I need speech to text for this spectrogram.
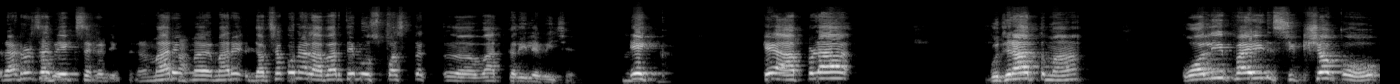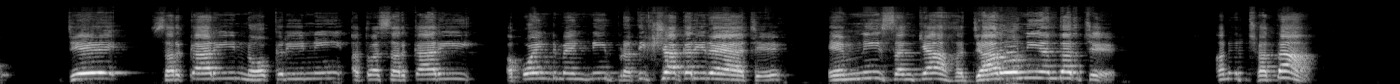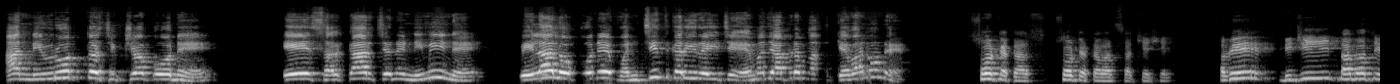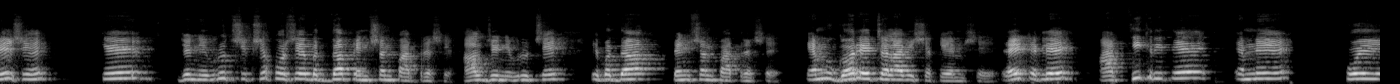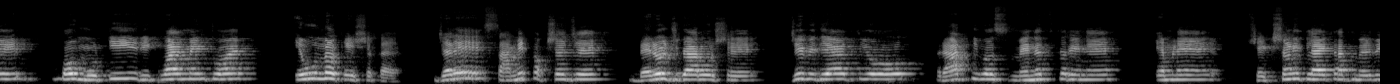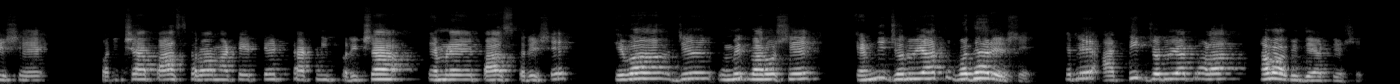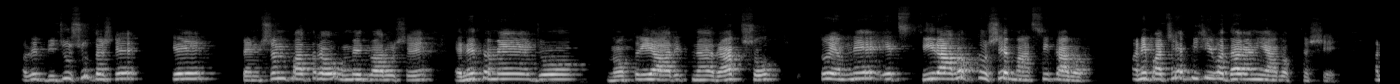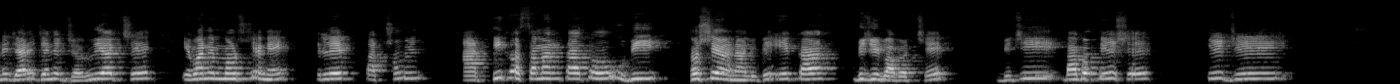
રાઠોડ સાહેબ એક સેકન્ડ એક સેકન્ડ મારે મારે દર્શકોના લાભાર્થે બહુ સ્પષ્ટ વાત કરી લેવી છે. એક કે આપણા ગુજરાતમાં ક્વોલિફાઈડ શિક્ષકો જે સરકારી નોકરીની અથવા સરકારી અપોઇન્ટમેન્ટની પ્રતીક્ષા કરી રહ્યા છે, એમની સંખ્યા હજારોની અંદર છે. અને છતાં આ નિવૃત્ત શિક્ષકોને એ સરકાર છે ને નિમીને પેલા લોકોને વંચિત કરી રહી છે. એમ જ આપણે કહેવાનું ને? સો ટકા સો ટકા વાત સાચી છે. હવે બીજી બાબત એ છે કે જે નિવૃત્ત શિક્ષકો છે બધા પેન્શન પાત્ર છે. હાલ જે નિવૃત્ત છે એ બધા પેન્શન પાત્ર છે. એમનું ઘર એ ચલાવી શકે એમ છે. રાઈટ એટલે આર્થિક રીતે એમને કોઈ બહુ મોટી રિક્વાયરમેન્ટ હોય એવું ન કહી શકાય. જ્યારે સામે પક્ષે જે બેરોજગારો છે, જે વિદ્યાર્થીઓ રાત દિવસ મહેનત કરીને એમણે શૈક્ષણિક લાયકાત મેળવી છે પરીક્ષા પાસ કરવા માટે ટેટ ટાટની પરીક્ષા એમણે પાસ કરી છે. એવા જે ઉમેદવારો છે, એમની જરૂરિયાત વધારે છે. એટલે આર્થિક જરૂરિયાતવાળા આવા વિદ્યાર્થીઓ છે. હવે બીજું શું થશે કે પેન્શન પાત્ર ઉમેદવારો છે, એને તમે જો નોકરી આ રીતના રાખશો, તો એમને એક સ્થિર આવક તો છે, માસિક આવક. અને પાછી બીજી વધારાની આવક થશે. અને જ્યારે જેને જરૂરિયાત છે, એવાને મળશે ને એટલે પાછું આર્થિક અસમાનતા તો ઊભી થશે આના લીધે. એક આ બીજી બાબત છે. બીજી બાબત એ છે કે જે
